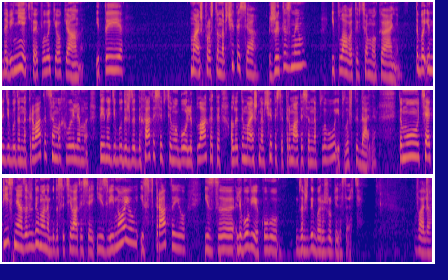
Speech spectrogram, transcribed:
на війні, це як великі океани. І ти маєш просто навчитися жити з ним і плавати в цьому океані. тебе іноді буде накривати цими хвилями, ти іноді будеш задихатися в цьому болі, плакати, але ти маєш навчитися триматися на пливу і пливти далі. Тому ця пісня завжди в мене буде асоціюватися і з війною, і з втратою, і з е, любов'ю, яку завжди бережу біля серця. Валя,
